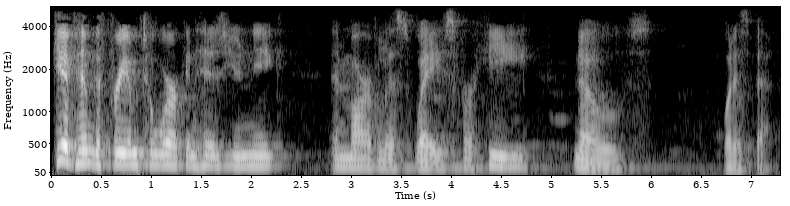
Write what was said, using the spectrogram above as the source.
Give Him the freedom to work in His unique and marvelous ways, for He knows what is best.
